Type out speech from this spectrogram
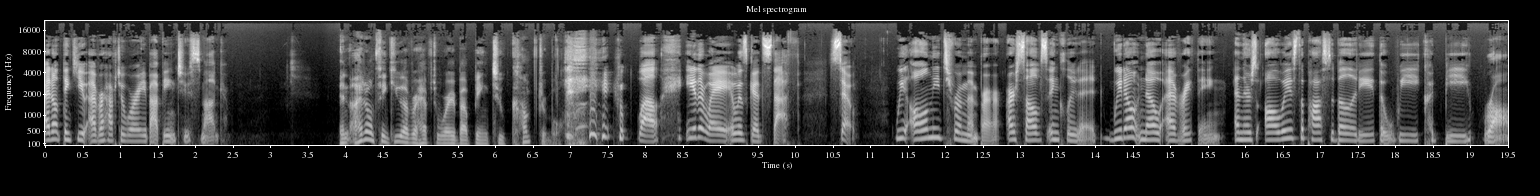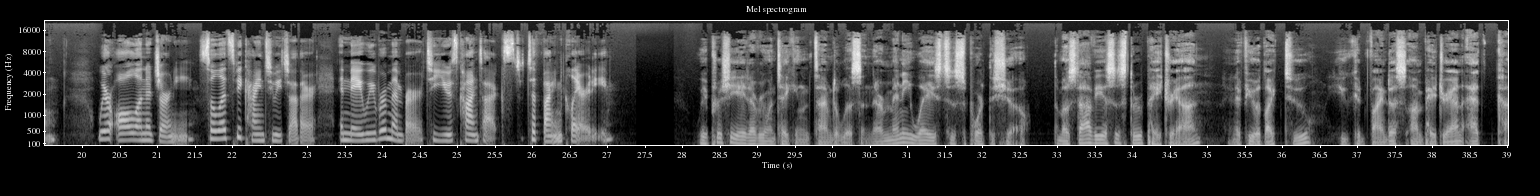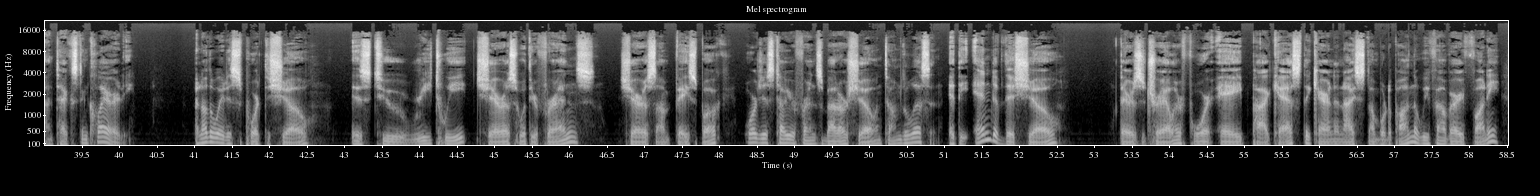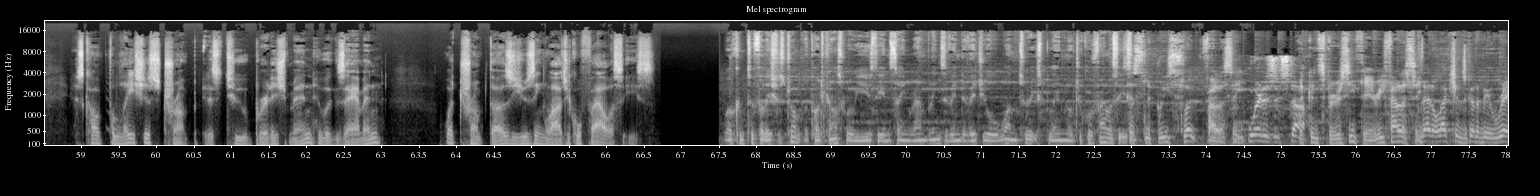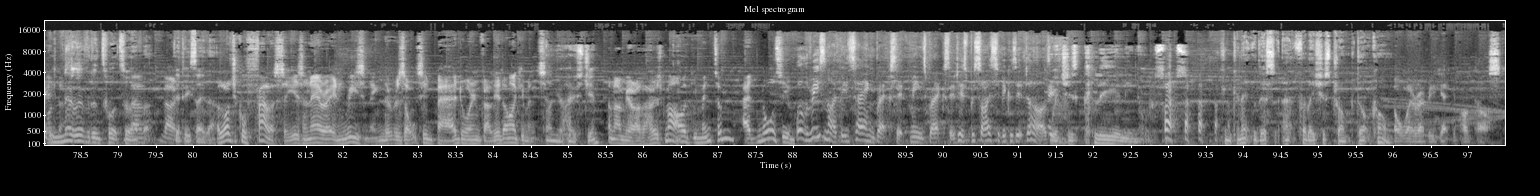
I don't think you ever have to worry about being too smug. And I don't think you ever have to worry about being too comfortable. well, either way, it was good stuff. So, we all need to remember, ourselves included, we don't know everything, and there's always the possibility that we could be wrong. We're all on a journey, so let's be kind to each other, and may we remember to use context to find clarity. We appreciate everyone taking the time to listen. There are many ways to support the show. The most obvious is through Patreon, and if you would like to, you could find us on Patreon at Context and Clarity. Another way to support the show is to retweet, share us with your friends, share us on Facebook, or just tell your friends about our show and tell them to listen. At the end of this show, there's a trailer for a podcast that Karen and I stumbled upon that we found very funny. It's called Fallacious Trump. It is two British men who examine what Trump does using logical fallacies. Welcome to Fallacious Trump, the podcast where we use the insane ramblings of individual one to explain logical fallacies. It's a slippery slope fallacy. Where does it stop? The conspiracy theory fallacy. That election's going to be rigged. Oh, no evidence whatsoever. No, no. Did he say that? A logical fallacy is an error in reasoning that results in bad or invalid arguments. I'm your host, Jim. And I'm your other host, Mark. Argumentum ad nauseam. Well, the reason I've been saying Brexit means Brexit is precisely because it does. Which is clearly nonsense. you can connect with us at fallacioustrump.com. Or wherever you get your podcasts.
